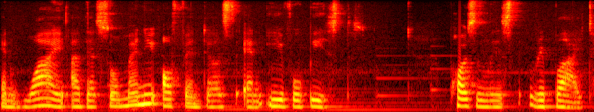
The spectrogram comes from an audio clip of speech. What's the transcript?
and why are there so many offenders and evil beasts? Poisonless replied,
